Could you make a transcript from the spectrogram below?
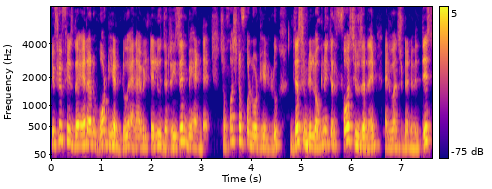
if you face the error what you had to do and i will tell you the reason behind that so first of all what you had to do just simply log in with your first username and once you're done with this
